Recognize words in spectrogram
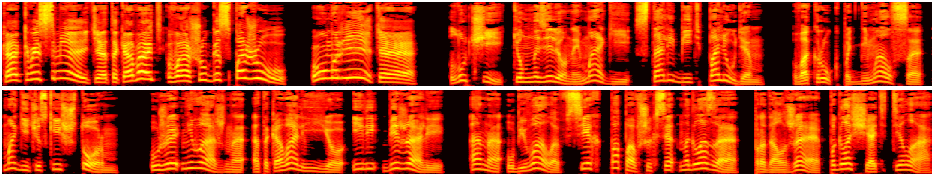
«Как вы смеете атаковать вашу госпожу? Умрите!» Лучи темно-зеленой магии стали бить по людям. Вокруг поднимался магический шторм. Уже неважно, атаковали ее или бежали. Она убивала всех попавшихся на глаза, продолжая поглощать тела,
